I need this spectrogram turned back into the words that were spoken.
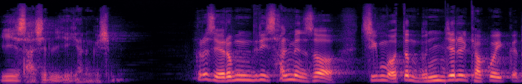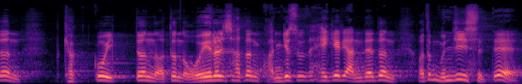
이 사실을 얘기하는 것입니다. 그래서 여러분들이 살면서 지금 어떤 문제를 겪고 있거든 겪고 있던 어떤 오해를 사든 관계 속에서 해결이 안 되든 어떤 문제 있을 때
